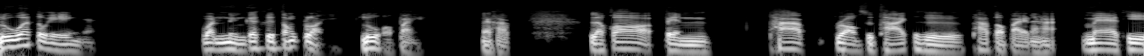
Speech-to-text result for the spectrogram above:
รู้ว่าตัวเองเนี่ย วันหนึ่งก็คือต้องปล่อยลูกออกไปนะครับ แล้วก็เป็นภาพรองสุดท้ายก็คือภาพต่อไปนะฮะแม่ที่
